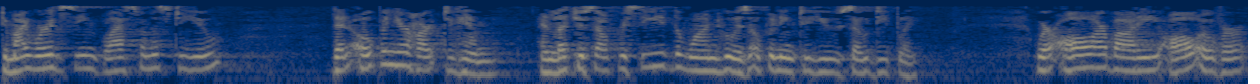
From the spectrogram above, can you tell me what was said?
Do my words seem blasphemous to you? Then open your heart to him and let yourself receive the one who is opening to you so deeply. Where all our body, all over,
